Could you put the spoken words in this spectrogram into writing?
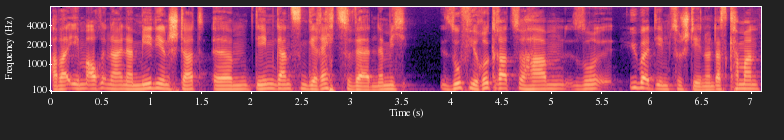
aber eben auch in einer Medienstadt ähm, dem Ganzen gerecht zu werden, nämlich so viel Rückgrat zu haben, so über dem zu stehen. Und das kann man,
